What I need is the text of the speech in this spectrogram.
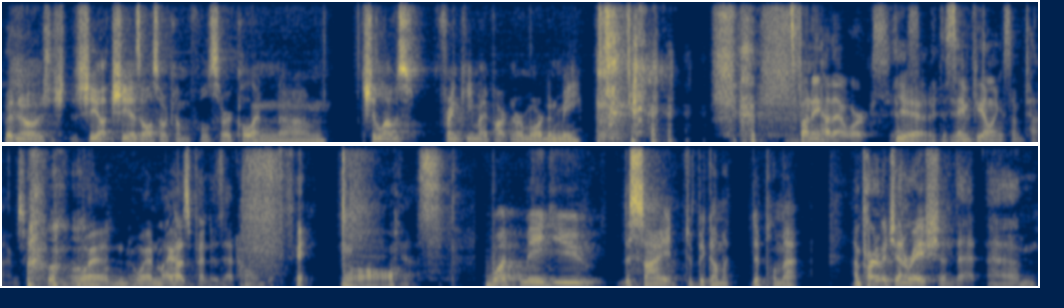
but no, she she has also come full circle and um, she loves Frankie, my partner, more than me. it's funny how that works. Yes. Yeah, the yeah. same feeling sometimes when, when when my husband is at home with me. Oh, yes. What made you decide to become a diplomat? I'm part of a generation that, um,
